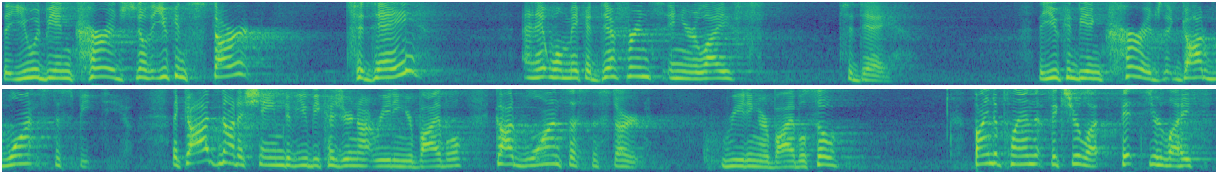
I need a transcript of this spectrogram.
That you would be encouraged to know that you can start today and it will make a difference in your life today. That you can be encouraged that God wants to speak to you. That God's not ashamed of you because you're not reading your Bible. God wants us to start reading our Bible. So find a plan that fits your, fits your life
